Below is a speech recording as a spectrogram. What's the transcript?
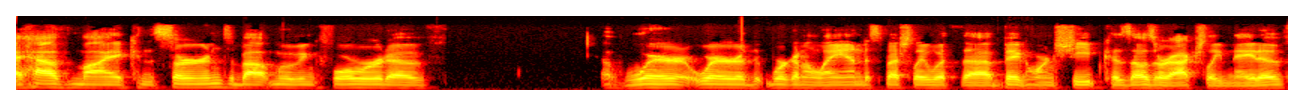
I have my concerns about moving forward of of where where we're going to land, especially with uh, bighorn sheep, because those are actually native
